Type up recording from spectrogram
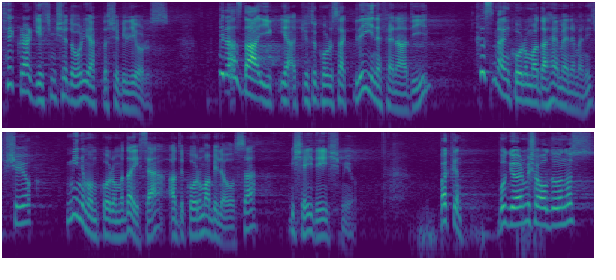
tekrar geçmişe doğru yaklaşabiliyoruz. Biraz daha iyi kötü korursak bile yine fena değil. Kısmen korumada hemen hemen hiçbir şey yok. Minimum korumada ise adı koruma bile olsa bir şey değişmiyor. Bakın bu görmüş olduğunuz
